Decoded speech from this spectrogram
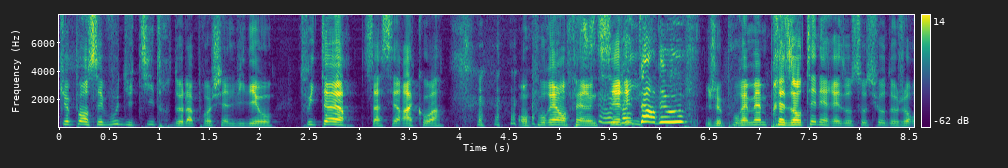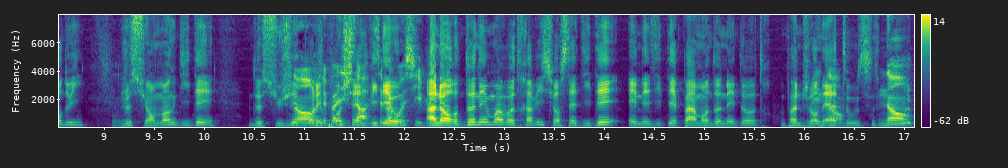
Que pensez-vous du titre de la prochaine vidéo? Twitter, ça sert à quoi? On pourrait en faire une série. de ouf Je pourrais même présenter les réseaux sociaux d'aujourd'hui. Je suis en manque d'idées, de sujets Non, pour les pas prochaines ça, c'est pas vidéos. possible. Alors, donnez-moi votre avis sur cette idée et n'hésitez pas à m'en donner d'autres. Bonne journée à non. tous. Non,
